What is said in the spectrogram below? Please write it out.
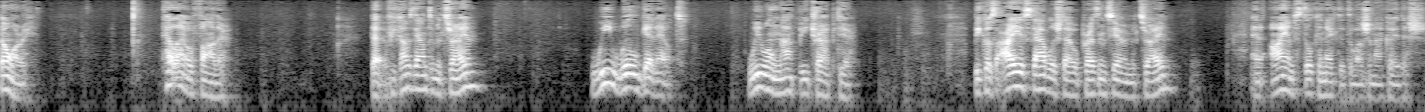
don't worry. Tell our father that if he comes down to Mitzrayim, we will get out. We will not be trapped here. Because I established our presence here in Mitzrayim, and I am still connected to Lashon HaKodesh.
